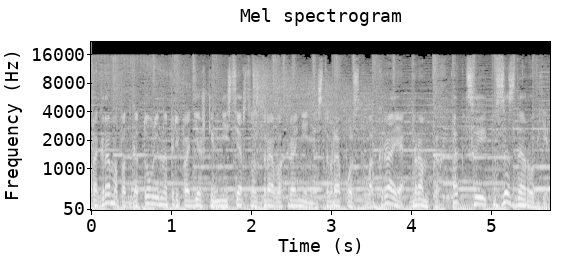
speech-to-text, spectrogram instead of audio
Программа подготовлена при поддержке Министерства здравоохранения Ставропольского края в рамках акции «За здоровье».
